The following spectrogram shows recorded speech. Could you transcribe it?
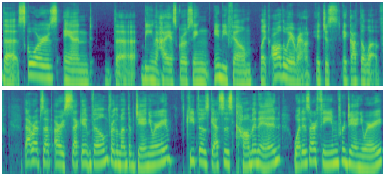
the scores and the being the highest grossing indie film, like all the way around, it just it got the love. That wraps up our second film for the month of January. Keep those guesses coming in. What is our theme for January?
